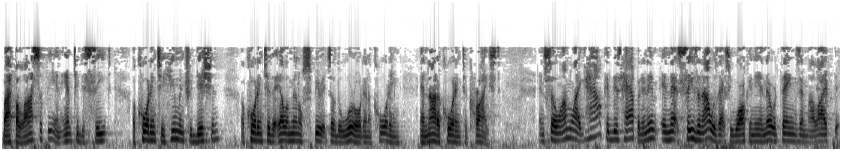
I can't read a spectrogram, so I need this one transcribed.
by philosophy and empty deceit, according to human tradition, according to the elemental spirits of the world, and according and not according to Christ. And so I'm like, how could this happen? And in, in that season I was actually walking in, there were things in my life that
